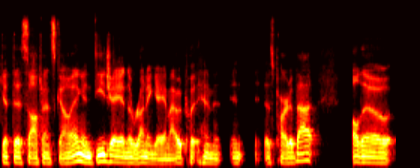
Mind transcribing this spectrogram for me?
get this offense going and DJ in the running game, I would put him in, in as part of that. Although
